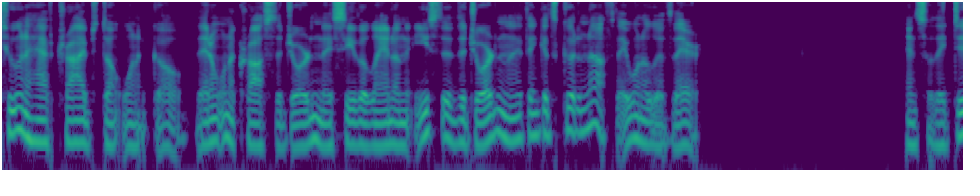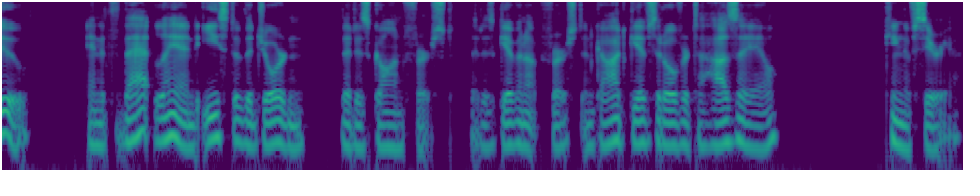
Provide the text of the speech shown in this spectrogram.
two and a half tribes don't want to go. They don't want to cross the Jordan. They see the land on the east of the Jordan and they think it's good enough. They want to live there. And so they do. And it's that land east of the Jordan that is gone first, that is given up first. And God gives it over to Hazael, king of Syria.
